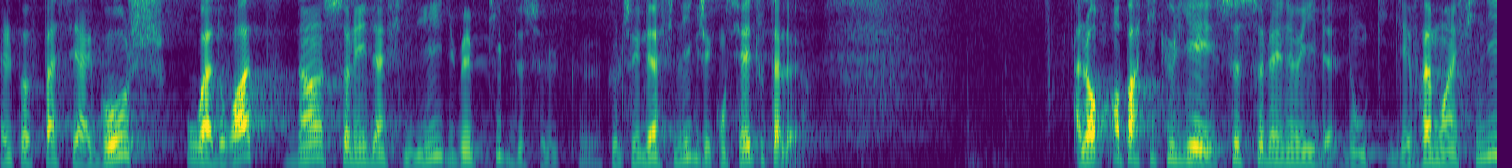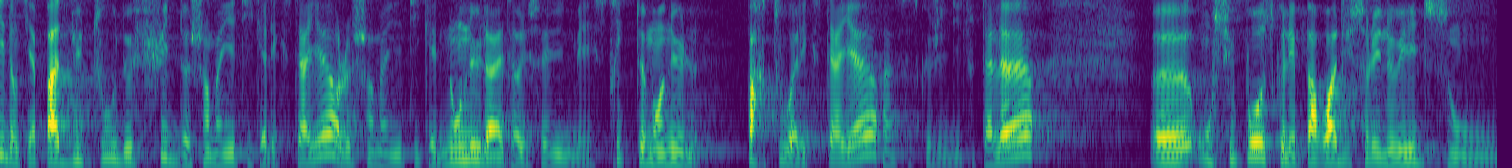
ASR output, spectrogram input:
Elles peuvent passer à gauche ou à droite d'un solénoïde infini, du même type que, le solénoïde infini que j'ai considéré tout à l'heure. Alors, en particulier, ce solénoïde, il est vraiment infini, donc il n'y a pas du tout de fuite de champ magnétique à l'extérieur. Le champ magnétique est non nul à l'intérieur du solénoïde, mais strictement nul partout à l'extérieur, hein, c'est ce que j'ai dit tout à l'heure. Euh, on suppose que les parois du solénoïde sont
